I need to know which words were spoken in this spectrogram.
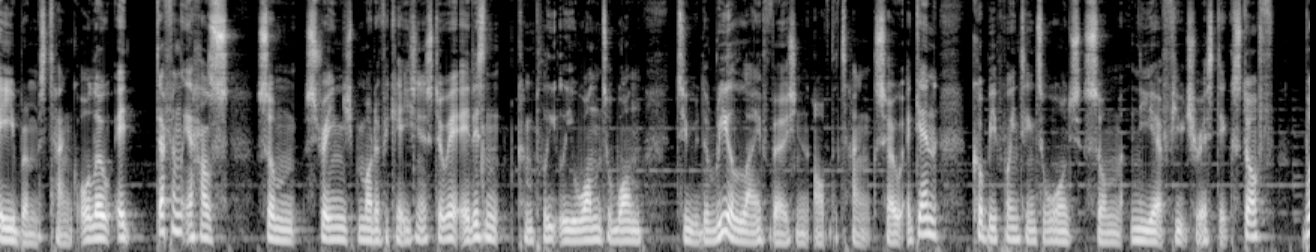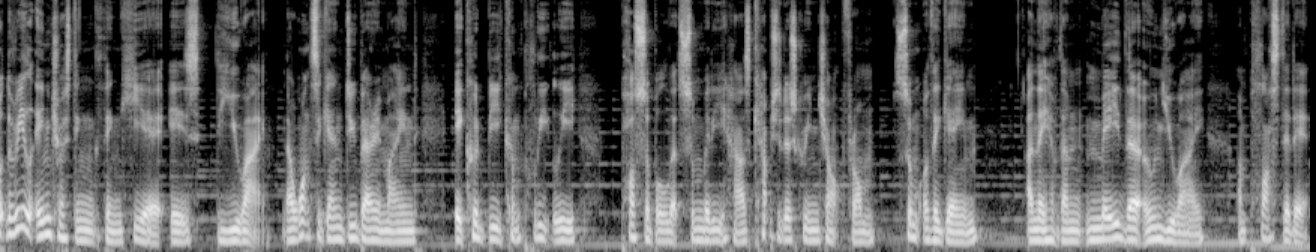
Abrams tank, although it definitely has some strange modifications to it. It isn't completely one-to-one -to, -one to the real-life version of the tank, so again, could be pointing towards some near-futuristic stuff. But the real interesting thing here is the UI. Now once again, do bear in mind, it could be completely possible that somebody has captured a screenshot from some other game and they have then made their own UI and plastered it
